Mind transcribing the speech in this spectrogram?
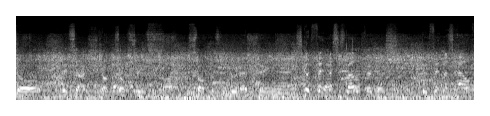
so it's actually chucked us off the streets. Stopped us from doing anything. It's good fitness as well, Good fitness. good fitness, health.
